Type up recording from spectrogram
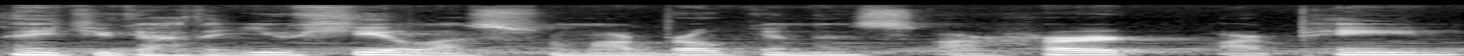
Thank you, God, that you heal us from our brokenness, our hurt, our pain,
